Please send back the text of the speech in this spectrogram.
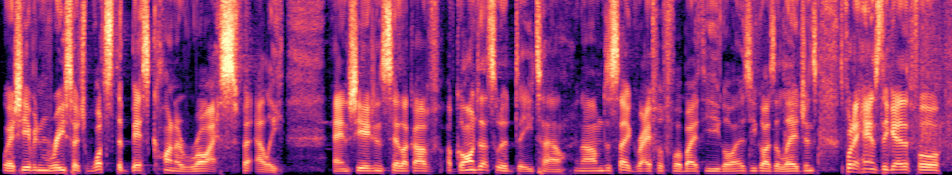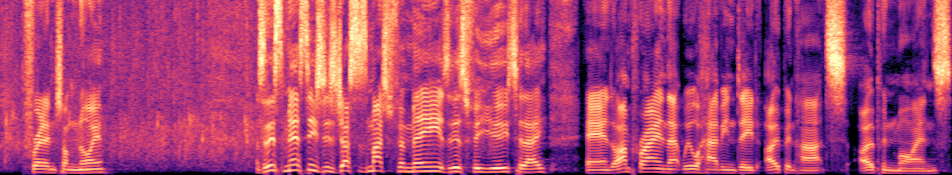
where she even researched what's the best kind of rice for Ali. And she even said, like, I've, I've gone to that sort of detail. And I'm just so grateful for both of you guys. You guys are legends. Let's put our hands together for Fred and Chong Noi. So this message is just as much for me as it is for you today. And I'm praying that we will have indeed open hearts, open minds,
